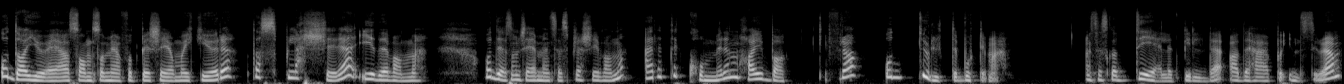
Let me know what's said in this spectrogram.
Og da gjør jeg sånn som jeg har fått beskjed om å ikke gjøre, da splæsjer jeg i det vannet. Og det som skjer mens jeg splæsjer i vannet, er at det kommer en hai bakfra og dulter borti meg. Altså jeg skal dele et bilde av det her på Instagram,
